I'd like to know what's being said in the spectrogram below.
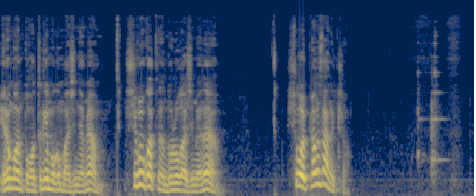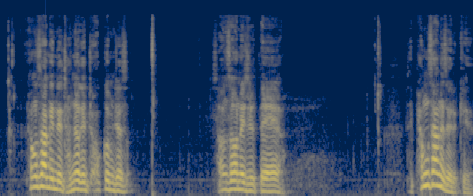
이런 건 또 어떻게 먹으면 맛있냐면 시골 같은 데 놀러 가시면은 시골 평상 있죠. 평상인데 저녁에 조금 이제 선선해질 때 평상에서 이렇게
